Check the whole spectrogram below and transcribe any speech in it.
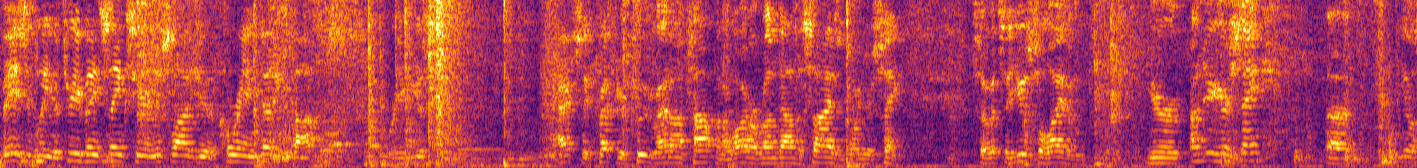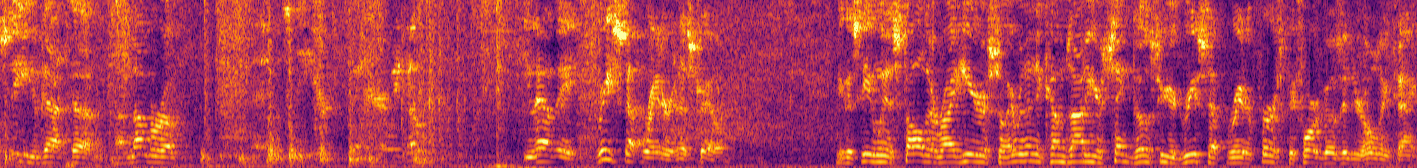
Basically, your three bay sinks here, and this allows you a Corian gutting top where you just actually prep your food right on top and the water run down the sides and go in your sink. So it's a useful item. You're under your sink, uh, you'll see you've got uh, a number of, let's see here, there we go. You have a grease separator in this trailer. You can see we installed it right here, so everything that comes out of your sink goes through your grease separator first before it goes into your holding tank.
